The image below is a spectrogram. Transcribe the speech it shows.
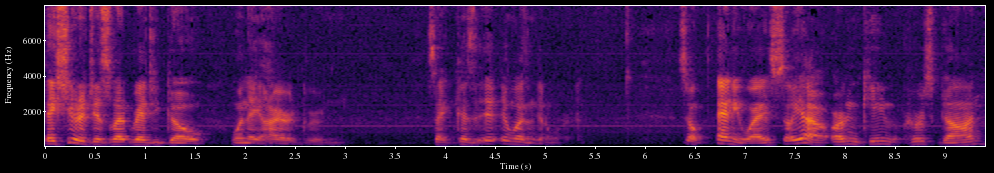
they should have just let Reggie go when they hired Gruden. It's like, because it, it wasn't going to work. So, anyway, so yeah, Arden Key, Hurst gone.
